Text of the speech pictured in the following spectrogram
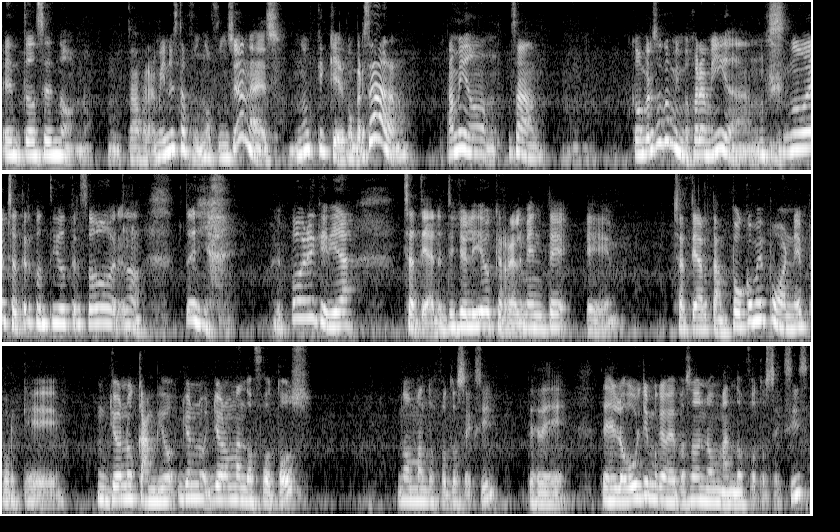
Entonces, no, no. para mí no, está, no funciona eso. ¿no? ¿Qué quiere? Conversar. Amigo, o sea, converso con mi mejor amiga. No voy a chatear contigo tres horas. Entonces, ya, el pobre quería chatear. Entonces, yo le digo que realmente eh, chatear tampoco me pone porque yo no cambio, yo no, yo no mando fotos. No mando fotos sexy. Desde, desde lo último que me pasó, no mando fotos sexys.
